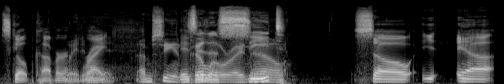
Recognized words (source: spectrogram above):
scope cover, right? minute. I'm seeing Is it a right seat? now. So yeah,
